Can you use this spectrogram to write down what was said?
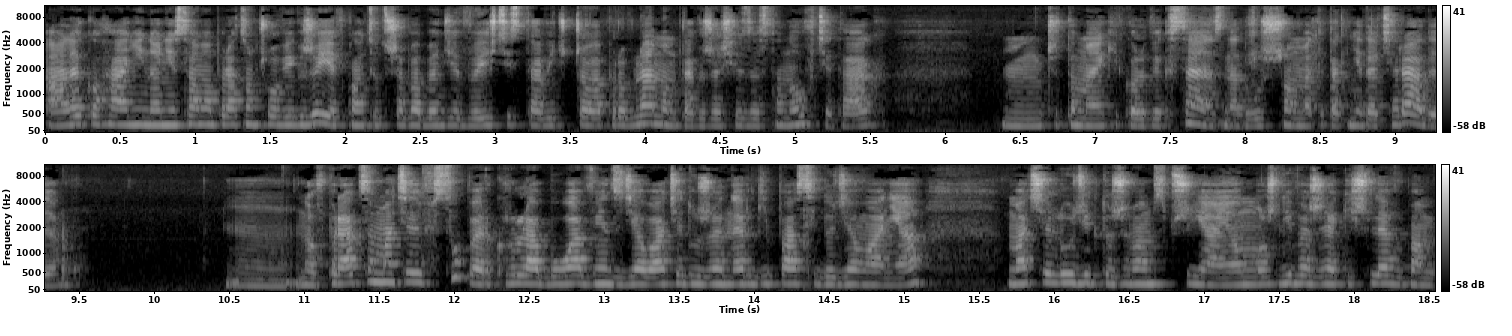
ale kochani, no nie samą pracą człowiek żyje, w końcu trzeba będzie wyjść i stawić czoła problemom, także się zastanówcie, tak? Mm, czy to ma jakikolwiek sens? Na dłuższą metę tak nie dacie rady. Mm, no w pracy macie super króla buław, więc działacie dużo energii, pasji do działania. Macie ludzi, którzy Wam sprzyjają. Możliwe, że jakiś lew Wam,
